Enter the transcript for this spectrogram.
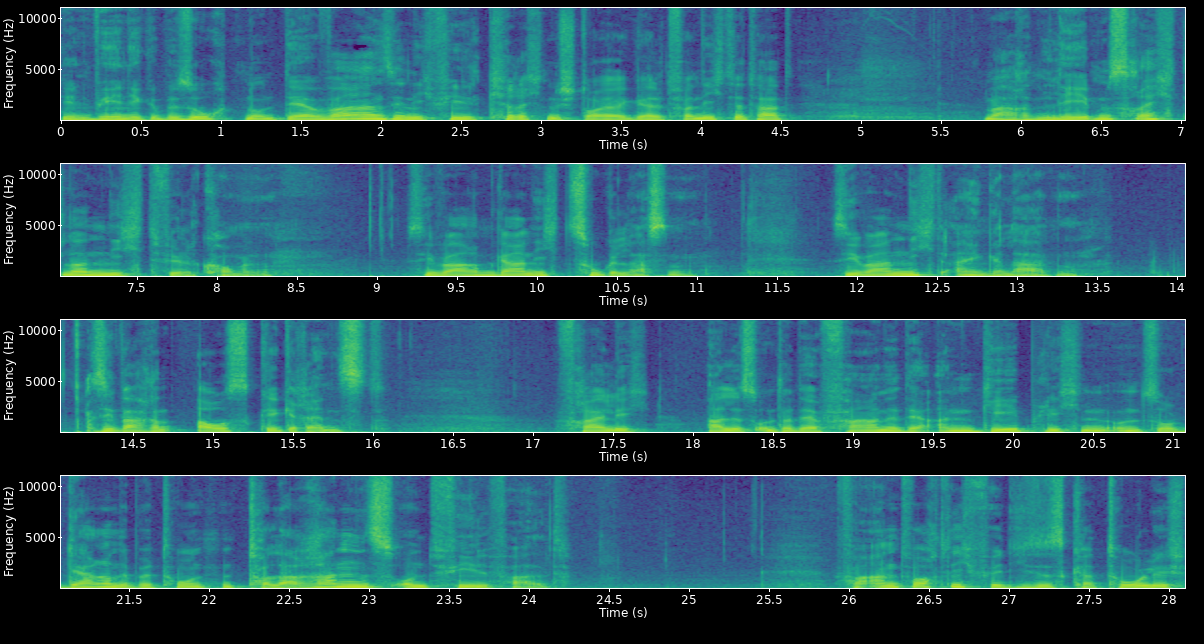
den wenige besuchten und der wahnsinnig viel Kirchensteuergeld vernichtet hat, waren Lebensrechtler nicht willkommen. Sie waren gar nicht zugelassen. Sie waren nicht eingeladen. Sie waren ausgegrenzt. Freilich alles unter der Fahne der angeblichen und so gerne betonten Toleranz und Vielfalt. Verantwortlich für dieses katholisch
